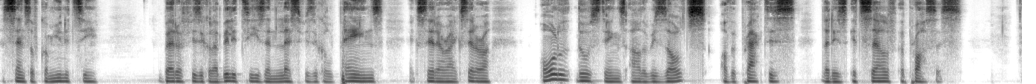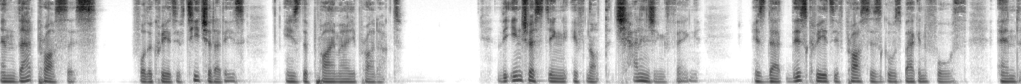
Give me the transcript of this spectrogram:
a sense of community, better physical abilities and less physical pains, etc., etc. All of those things are the results of a practice that is itself a process. And that process, for the creative teacher that is, is the primary product. The interesting, if not challenging thing is that this creative process goes back and forth and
